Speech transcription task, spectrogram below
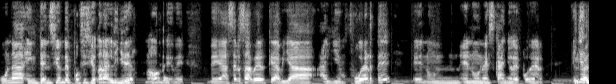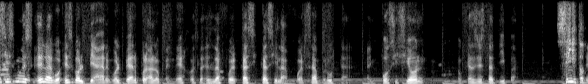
una intención de posicionar al líder, ¿no? De, de- de hacer saber que había alguien fuerte en un, en un escaño de poder. El Ella no- fascismo es, go- es golpear, golpear por, a lo pendejo. Es, la, es la casi, casi la fuerza bruta, la imposición, lo que hace esta tipa. Sí, actuar de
